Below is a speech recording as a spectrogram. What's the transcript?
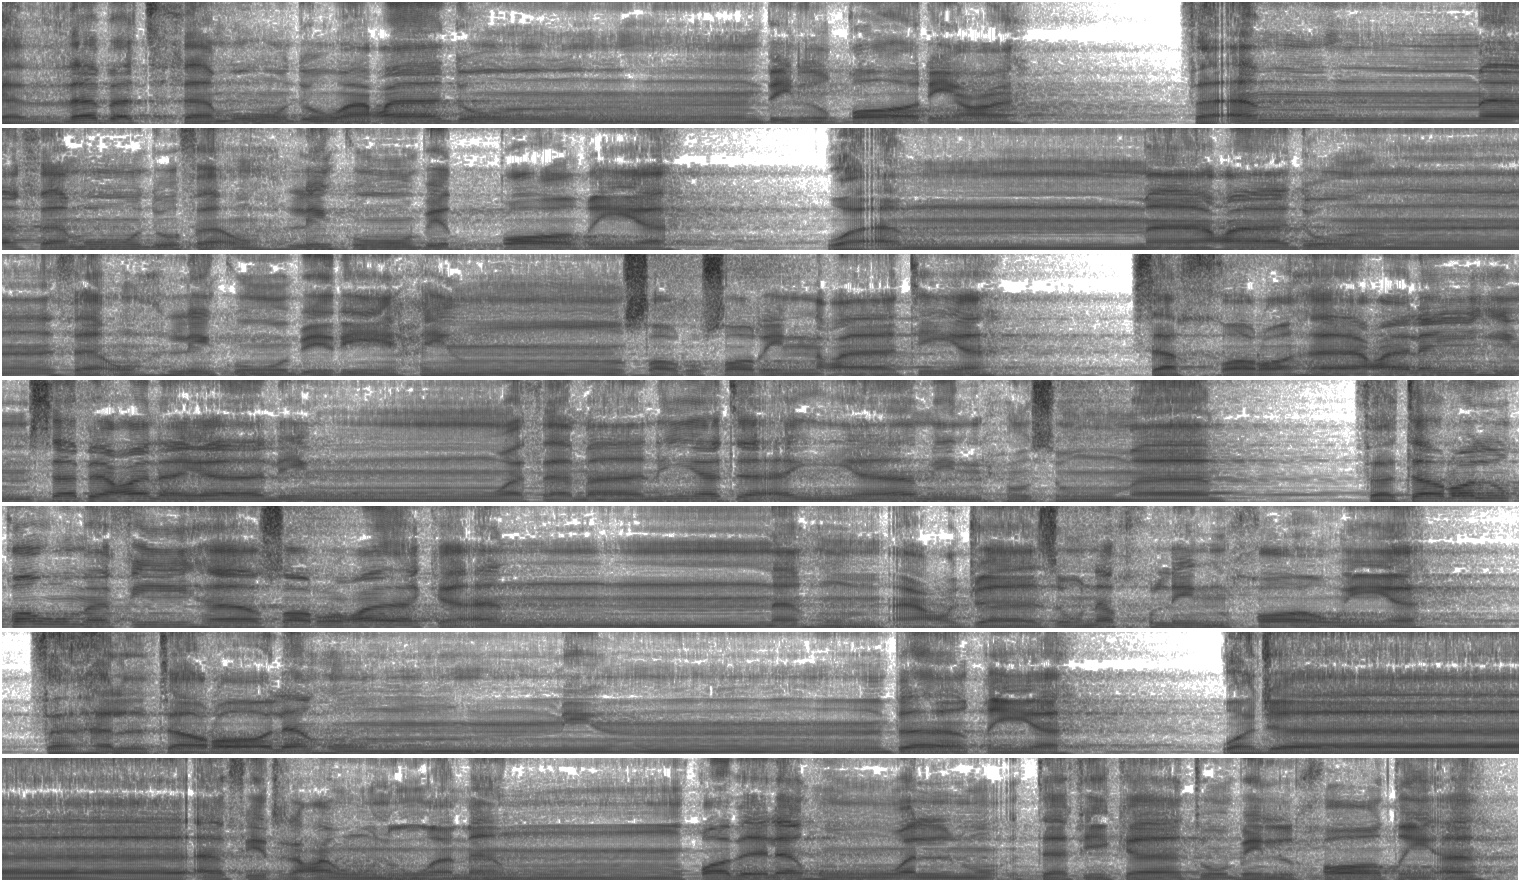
كذبت ثمود وعاد بالقارعة. فأما ثمود فأهلكوا بالطاغية. وأما عاد فأهلكوا بريح صرصر عاتية. سخرها عليهم سبع ليال وثمانية أيام حسوماً. فترى القوم فيها صرعا كأنهم أعجاز نخل خاوية. فهل ترى لهم من باقية؟ وجاء فرعون ومن قبله والمؤتفكات بالخاطئة.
